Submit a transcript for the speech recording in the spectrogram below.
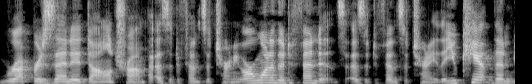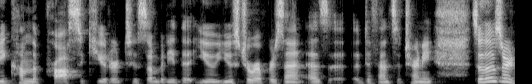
represented Donald Trump as a defense attorney or one of the defendants as a defense attorney, that you can't then become the prosecutor to somebody that you used to represent as a, a defense attorney. So those are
